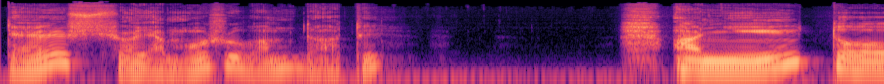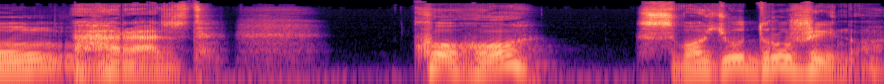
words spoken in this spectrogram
те, що я можу вам дати. А ні, то Гаразд. Кого? Свою дружину.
